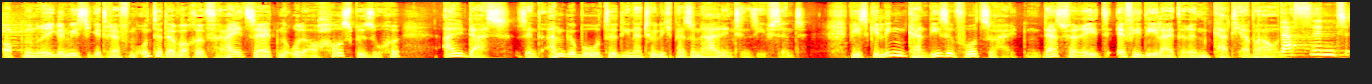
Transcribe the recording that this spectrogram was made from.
Ob nun regelmäßige Treffen unter der Woche, Freizeiten oder auch Hausbesuche, all das sind Angebote, die natürlich personalintensiv sind. Wie es gelingen kann, diese vorzuhalten, das verrät FED-Leiterin Katja Braun. Das sind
